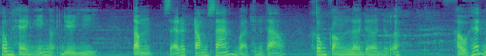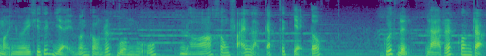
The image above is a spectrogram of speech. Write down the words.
không hề nghĩ ngợi điều gì. Tâm sẽ rất trong sáng và tỉnh táo, không còn lờ đờ nữa. Hầu hết mọi người khi thức dậy vẫn còn rất buồn ngủ, đó không phải là cách thức dậy tốt. Quyết định là rất quan trọng,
